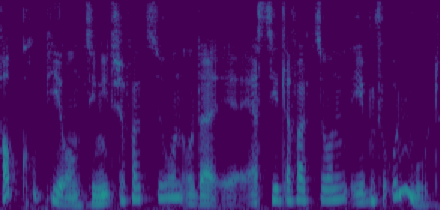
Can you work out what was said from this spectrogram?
Hauptgruppierung, zenitische Fraktion oder Erstsiedlerfraktion, eben für Unmut.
